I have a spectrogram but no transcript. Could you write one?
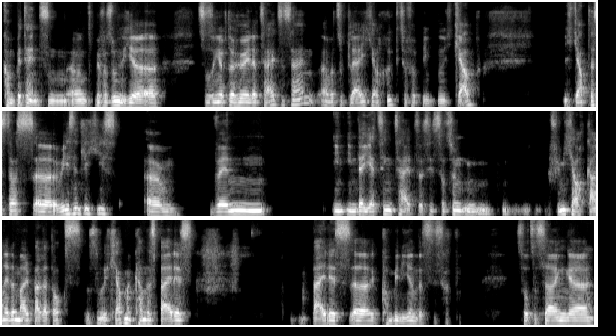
Kompetenzen. Und wir versuchen hier äh, sozusagen auf der Höhe der Zeit zu sein, aber zugleich auch rückzuverbinden. Und ich glaube, ich glaube, dass das äh, wesentlich ist, ähm, wenn in, in der jetzigen Zeit, das ist sozusagen für mich auch gar nicht einmal paradox. Also ich glaube, man kann das beides, beides äh, kombinieren. Das ist sozusagen, äh,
